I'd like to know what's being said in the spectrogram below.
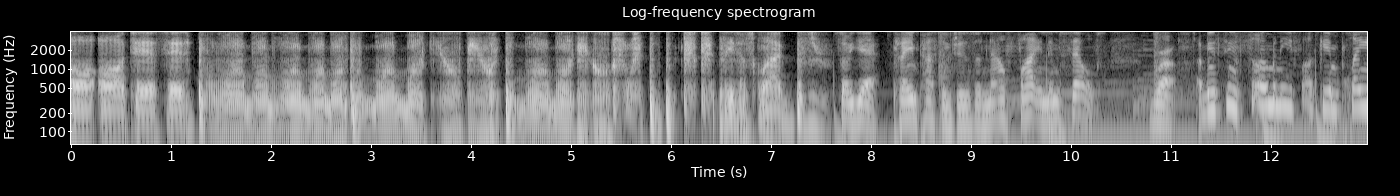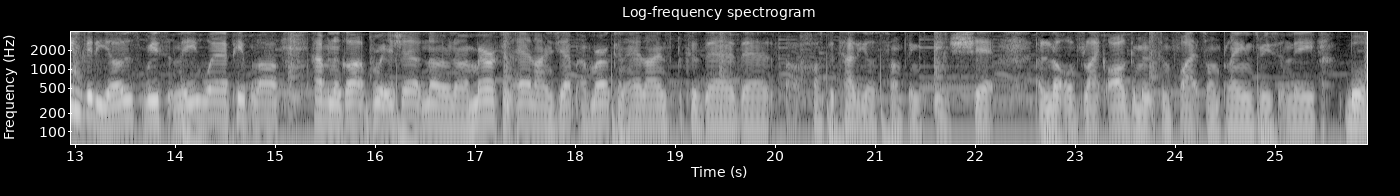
Artists. Please subscribe. So yeah, plane passengers are now fighting themselves. Bruh, I've been seeing so many fucking plane videos recently where people are having a go at British Air, no, no, American Airlines. Yep, American Airlines because their their uh, hospitality or something's been shit. A lot of like arguments and fights on planes recently. Boom,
